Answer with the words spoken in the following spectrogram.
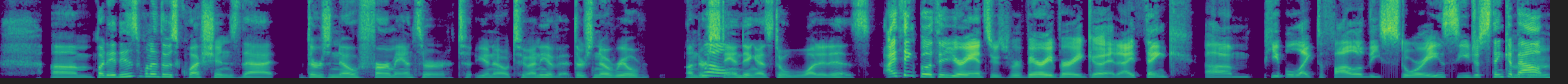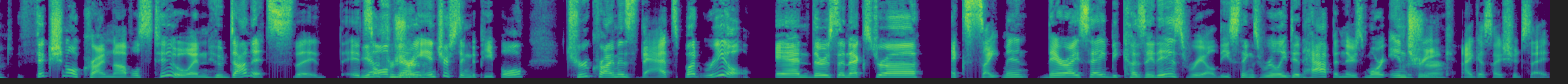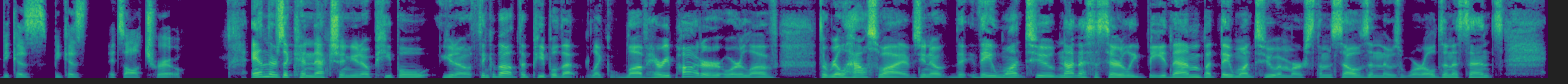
Um, but it is one of those questions that there's no firm answer to you know to any of it. There's no real understanding well, as to what it is. I think both of your answers were very, very good. I think um, people like to follow these stories. You just think about mm-hmm. fictional crime novels too, and whodunits. It's yeah, all very sure. interesting to people. True crime is that, but real. And there's an extra excitement, dare I say, because it is real. These things really did happen. There's more intrigue, sure. I guess I should say, because because it's all true. And there's a connection, you know, people, you know, think about the people that like love Harry Potter or love the Real Housewives, you know, they, they want to not necessarily be them, but they want to immerse themselves in those worlds in a sense.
